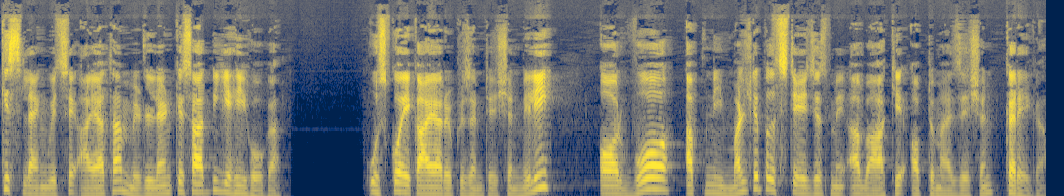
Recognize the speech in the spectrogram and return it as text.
کس لینگویج سے آیا تھا مڈل لینڈ کے ساتھ بھی یہی ہوگا۔ اس کو ایک آئی آر ریپرزینٹیشن ملی۔ اور وہ اپنی ملٹیپل سٹیجز میں اب آ کے آپٹمائزیشن کرے گا۔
